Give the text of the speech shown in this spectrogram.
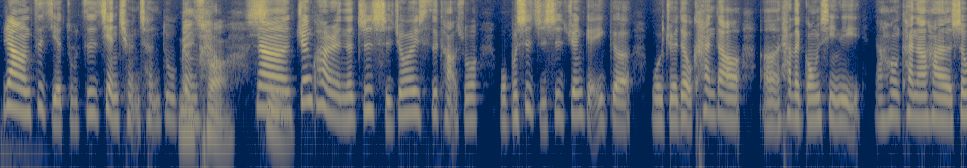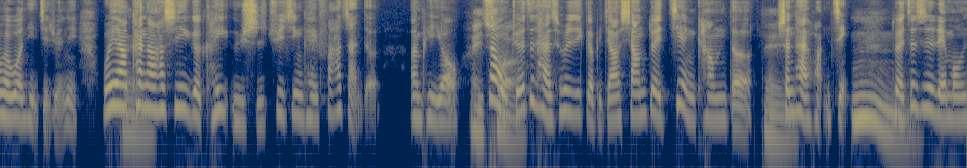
让自己的组织健全程度更好。那捐款人的支持就会思考说，我不是只是捐给一个，我觉得我看到呃他的公信力，然后看到他的社会问题解决力，我也要看到他是一个可以与时俱进、可以发展的。NPO，那我觉得这才是一个比较相对健康的生态环境。嗯，对，这是联盟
